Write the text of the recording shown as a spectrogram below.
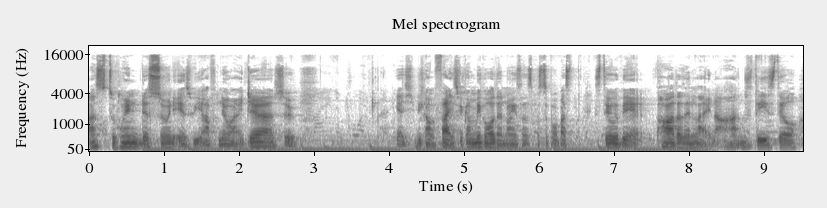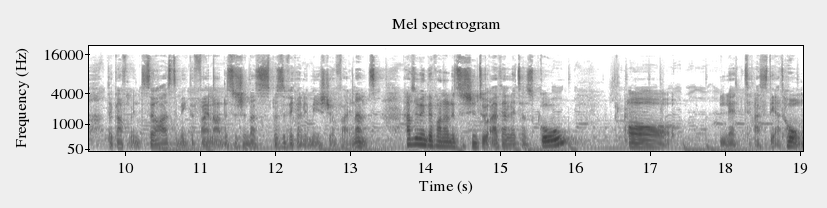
As to when the soon is, we have no idea. So yes, we can fight. We can make all the noise as possible, but still the power doesn't lie in our hands. They still, the government still has to make the final decision. That's specifically Ministry of Finance. Have to make the final decision to either let us go or let us stay at home.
